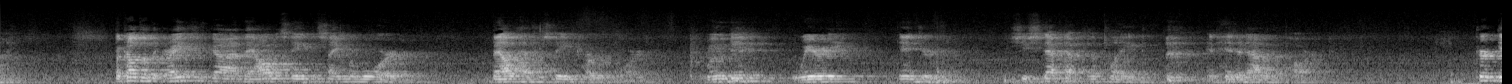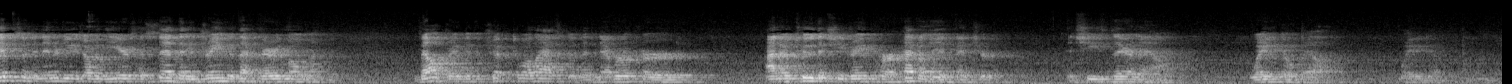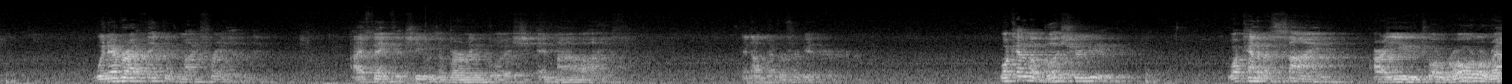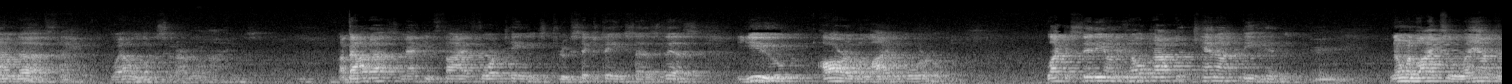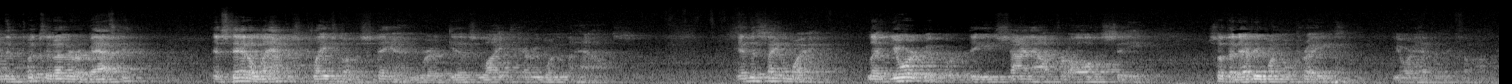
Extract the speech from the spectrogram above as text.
Because of the grace of God, they all received the same reward. Belle has received her reward. Wounded, weary, injured, She stepped up to the plate and hit it out of the park. Kirk Gibson, in interviews over the years, has said that he dreamed of that very moment. Belle dreamed of a trip to Alaska that never occurred. I know, too, that she dreamed of her heavenly adventure, and she's there now. Way to go, Belle. Way to go. Whenever I think of my friend, I think that she was a burning bush in my life, and I'll never forget her. What kind of a bush are you? What kind of a sign are you to a world around us that, well, looks at our lives? About us, Matthew 5, 14 through 16 says this, You are the light of the world. Like a city on a hilltop that cannot be hidden. No one lights a lamp and then puts it under a basket. Instead, a lamp is placed on a stand where it gives light to everyone in the house. In the same way, let your good work deeds shine out for all to see, so that everyone will praise your heavenly Father.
